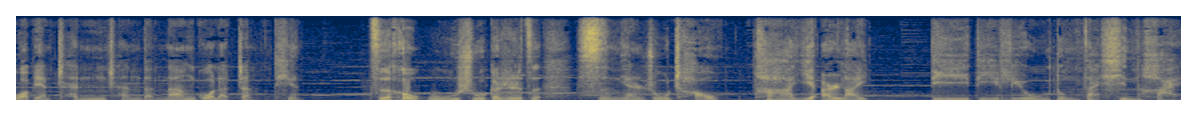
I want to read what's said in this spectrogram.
我便沉沉的难过了整天。此后无数个日子，思念如潮，踏叶而来。滴滴流动在心海。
